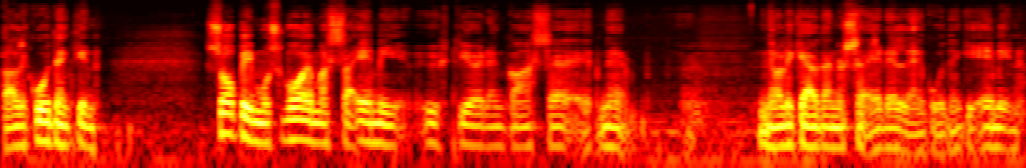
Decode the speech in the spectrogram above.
Tämä oli kuitenkin sopimus voimassa EMI-yhtiöiden kanssa, että ne, ne oli käytännössä edelleen kuitenkin EMIn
